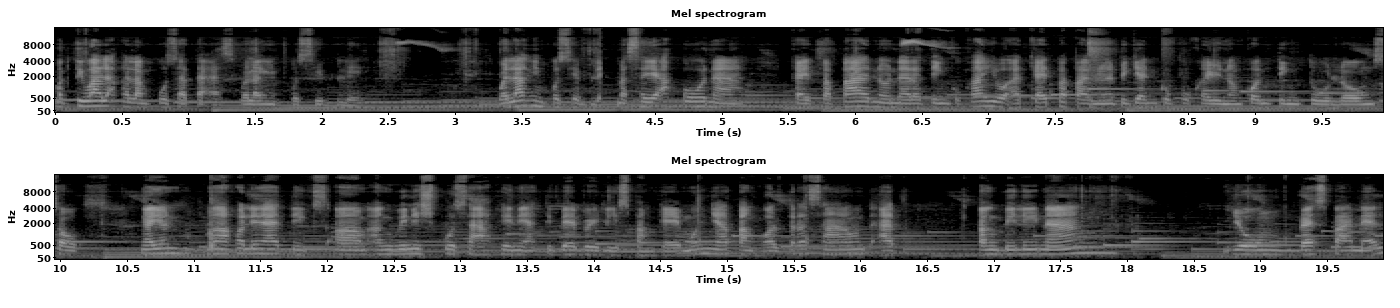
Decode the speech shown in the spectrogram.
magtiwala ka lang po sa taas, walang imposible. Walang imposible. Masaya ako na kahit papano narating ko kayo at kahit papano nabigyan ko po kayo ng konting tulong. So, ngayon mga Colinatics, um, ang winish po sa akin ni Ate Beverly is pang chemo pang ultrasound at pangbili ng yung breast panel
